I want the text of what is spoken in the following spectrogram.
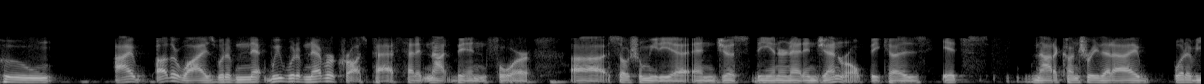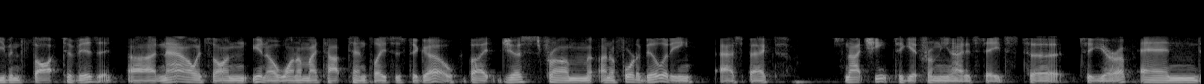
who I otherwise would have ne- we would have never crossed paths had it not been for uh, social media and just the internet in general because it's not a country that I would have even thought to visit. Uh, now it's on you know one of my top ten places to go, but just from an affordability aspect, not cheap to get from the United States to to Europe, and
